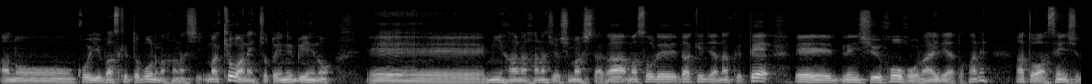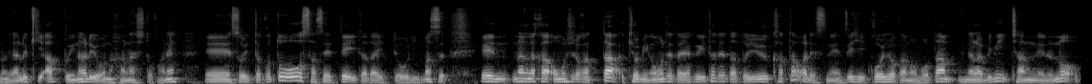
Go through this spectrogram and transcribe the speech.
あのー、こういうバスケットボールの話、まあ、今日はね、ちょっと NBA の、えー、ミーハーな話をしましたが、まあ、それだけじゃなくて、えー、練習方法のアイデアとかね、あとは選手のやる気アップになるような話とかね、えー、そういったことをさせていただいております。えー、何らか面白かった、興味が持てた、役に立てたという方はですね、ぜひ高評価のボタン、並びにチャンネルの、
